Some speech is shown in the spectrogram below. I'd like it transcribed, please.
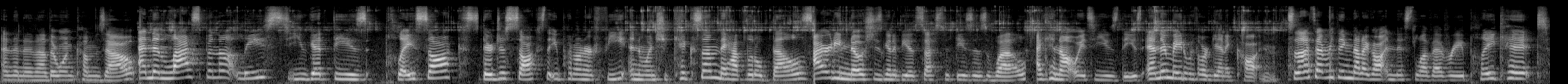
and then another one comes out. And then last but not least, you get these play socks. They're just socks that you put on her feet and when she kicks them, they have little bells. I already know she's gonna be obsessed with these as well. I cannot wait to use these. And they're made with organic cotton. So that's everything that I got in this Lovevery play kit.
